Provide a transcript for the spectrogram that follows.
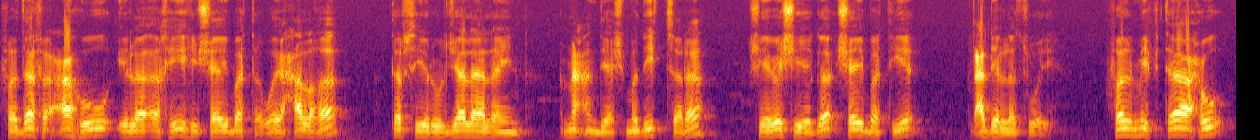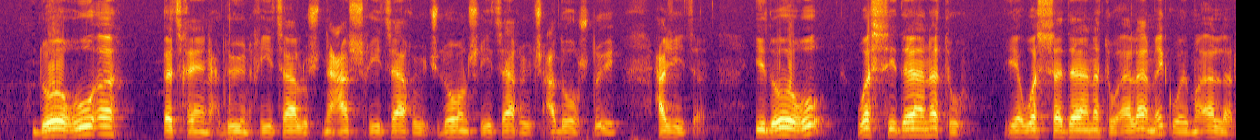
فدفعه إلى أخيه شيبة ويحلغ تفسير الجلالين. ما عنديش مديت ترى شيبة شيبتي عدلت وي. فالمفتاح دوغوء اتخين حدون خيتالوش نعش خيتاخوش دونش خيتاخوش عدوش توي حاجيتا. إدوغو والسدانة. والسدانة ألامك ومألر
